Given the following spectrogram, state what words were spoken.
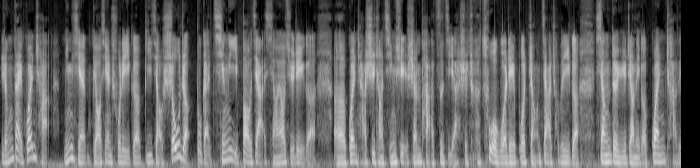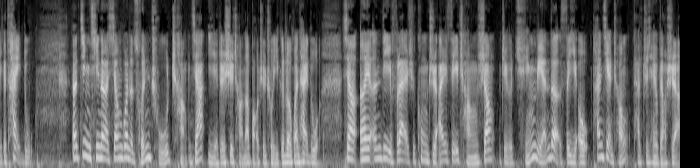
仍待观察，明显表现出了一个比较收着，不敢轻易报价，想要去这个呃观察市场情绪，生怕自己啊是这个错过这波涨价潮的一个相对于这样的一个观察的一个态度。那近期呢，相关的存储厂家也对市场呢保持出一个乐观态度，像 NAND Flash 控制 IC 厂商这个群联的 CEO 潘建成，他之前又表示啊，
